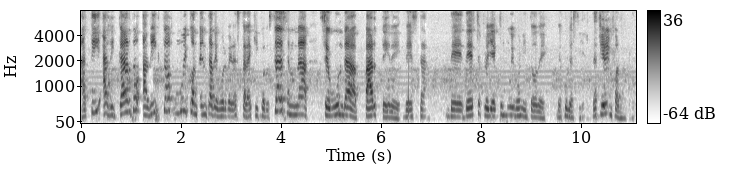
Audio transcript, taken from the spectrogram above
a ti, a Ricardo, a Víctor, muy contenta de volver a estar aquí con ustedes en una segunda parte de, esta, de, este proyecto muy bonito de, de Julio Astillero, de Astillero Informa.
